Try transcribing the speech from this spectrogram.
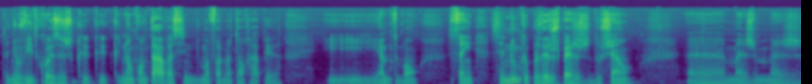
tenho ouvido coisas que, que, que, não contava assim de uma forma tão rápida e, e, é muito bom. Sem, sem nunca perder os pés do chão, mas, mas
